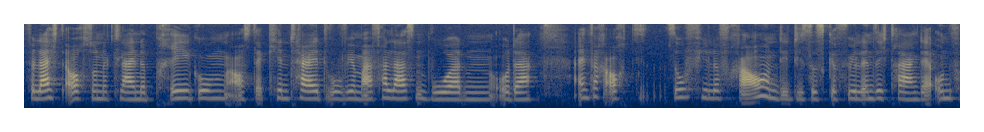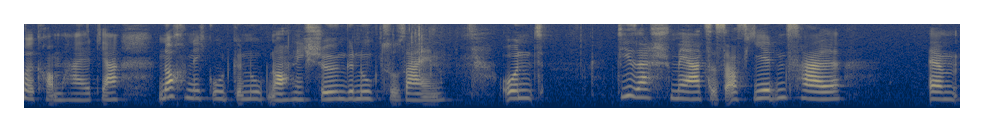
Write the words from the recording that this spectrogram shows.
vielleicht auch so eine kleine Prägung aus der Kindheit, wo wir mal verlassen wurden oder einfach auch so viele Frauen, die dieses Gefühl in sich tragen, der Unvollkommenheit, ja, noch nicht gut genug, noch nicht schön genug zu sein. Und dieser Schmerz ist auf jeden Fall, ähm,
